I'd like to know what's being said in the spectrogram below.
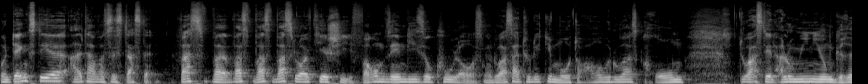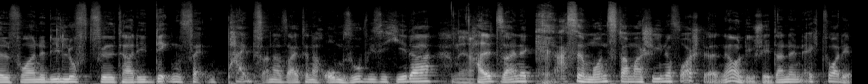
und denkst dir, Alter, was ist das denn? Was, was, was, was läuft hier schief? Warum sehen die so cool aus? Ne? Du hast natürlich die Motorhaube, du hast Chrom, du hast den Aluminiumgrill vorne, die Luftfilter, die dicken, fetten Pipes an der Seite nach oben, so wie sich jeder ja. halt seine krasse Monstermaschine vorstellt. Ne? Und die steht dann in echt vor dir.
